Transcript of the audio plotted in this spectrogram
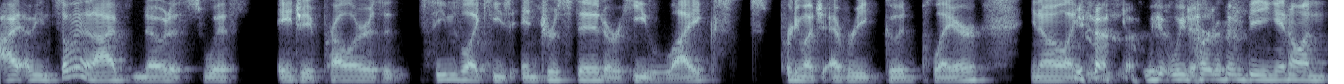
I, I mean, something that I've noticed with AJ Preller is it seems like he's interested or he likes pretty much every good player. You know, like Yeah. we, we've Yeah. heard of him being in on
